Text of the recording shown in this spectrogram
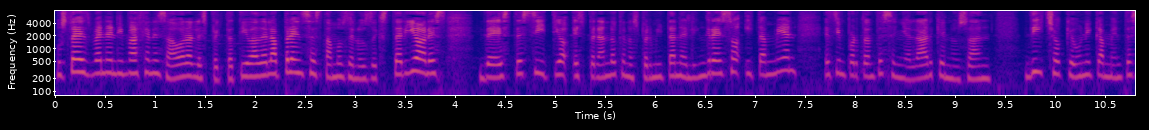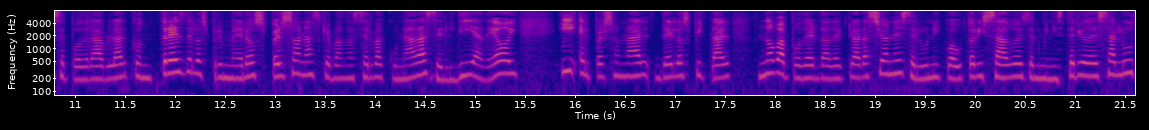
Ustedes ven en imágenes ahora la expectativa de la prensa. Estamos en los exteriores de este sitio esperando que nos permitan el ingreso y también es importante señalar que nos han dicho que únicamente se podrá hablar con tres de los primeros personas que van a ser vacunadas el día de hoy y el personal del hospital no va a poder dar declaraciones. El único autorizado es el Ministerio de Salud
